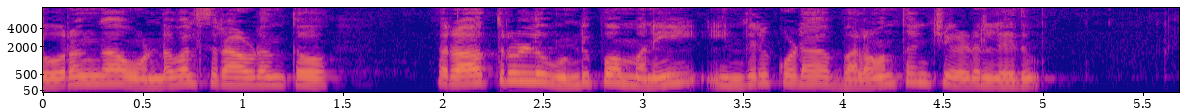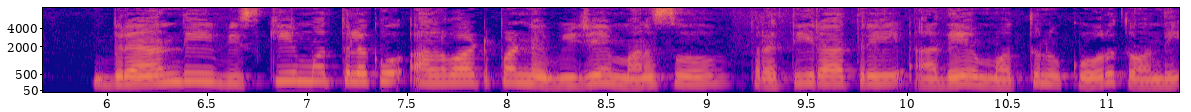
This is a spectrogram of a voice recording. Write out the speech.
దూరంగా ఉండవలసి రావడంతో రాత్రుళ్ళు ఉండిపోమని ఇందిర కూడా బలవంతం చేయడం లేదు. బ్రాందీ విస్కీ మత్తులకు అలవాటు పడిన విజయ్ మనసు ప్రతి రాత్రి అదే మత్తును కోరుతోంది.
